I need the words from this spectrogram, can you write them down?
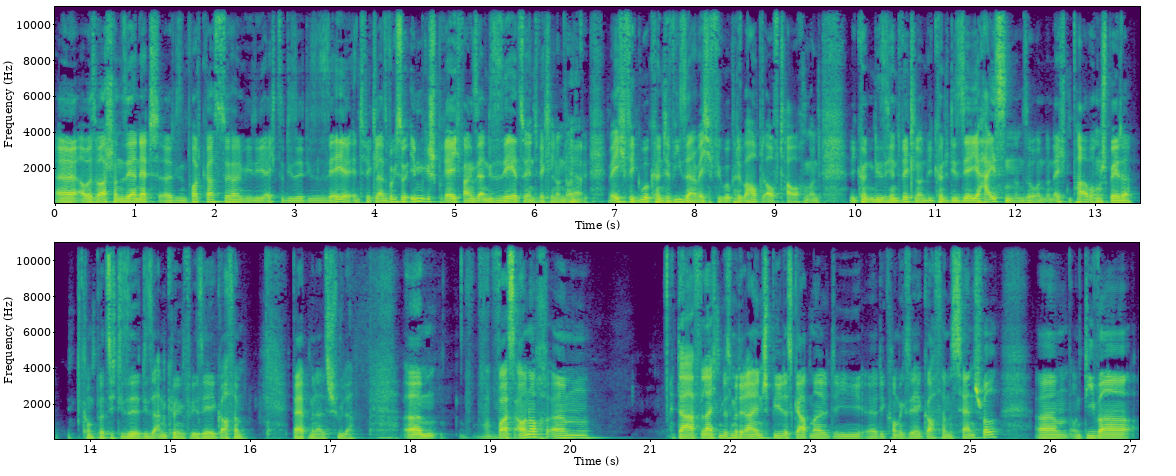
Äh, aber es war schon sehr nett, äh, diesen Podcast zu hören, wie die echt so diese, diese Serie entwickeln. Also wirklich so im Gespräch fangen sie an, diese Serie zu entwickeln und, Ja. und welche Figur könnte wie sein, welche Figur könnte überhaupt auftauchen und wie könnten die sich entwickeln und wie könnte die Serie heißen und so. Und, und echt ein paar Wochen später kommt plötzlich diese, diese Ankündigung für die Serie Gotham. Batman als Schüler. Ähm, was auch noch ähm, da vielleicht ein bisschen mit reinspielt, es gab mal die, äh, die Comicserie Gotham Central ähm, und die war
